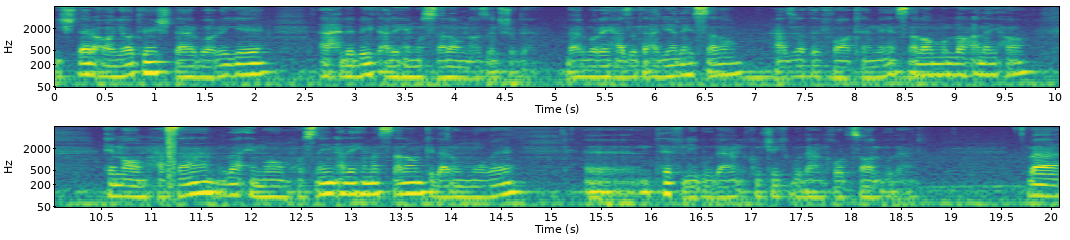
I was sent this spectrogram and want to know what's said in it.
بیشتر آیاتش درباره اهل بیت علیهم السلام نازل شده. درباره حضرت علی علیه السلام حضرت فاطمه سلام الله علیها امام حسن و امام حسین علیهم السلام که در اون موقع طفلی بودند کوچک بودند خردسال بودند. و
